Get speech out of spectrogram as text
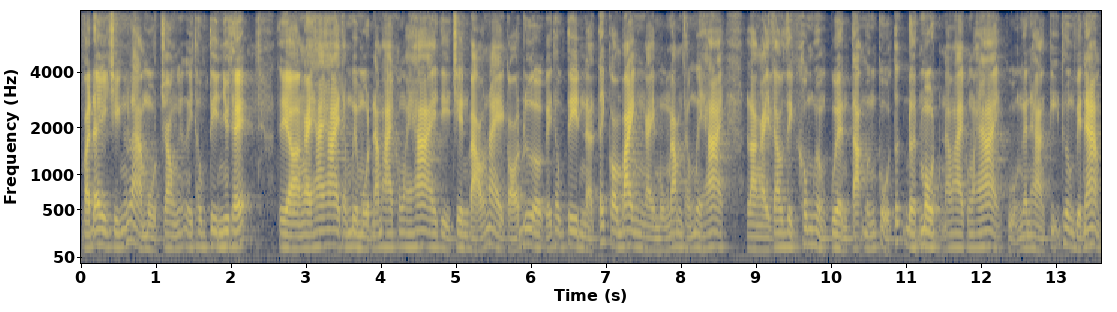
Và đây chính là một trong những cái thông tin như thế. Thì uh, ngày 22 tháng 11 năm 2022 thì trên báo này có đưa cái thông tin là Techcombank ngày mùng 5 tháng 12 là ngày giao dịch không hưởng quyền tạm ứng cổ tức đợt 1 năm 2022 của Ngân hàng Kỹ thương Việt Nam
